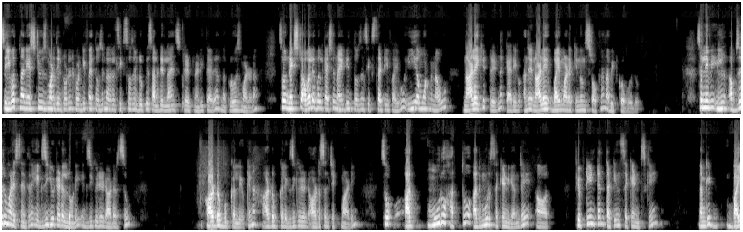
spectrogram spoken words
ಸೊ ಇವತ್ತು ನಾನು ಎಷ್ಟು ಯೂಸ್ ಮಾಡ್ತೀನಿ ಟೋಟಲ್ ಟ್ವೆಂಟಿ ಫೈವ್ ತೌಸಂಡ್ ಅದರಲ್ಲಿ six thousand rupees already Reliance trade ನಡೀತಾ ಇದೆ ಅದನ್ನ ಕ್ಲೋಸ್ ಮಾಡೋಣ. So next available cash nineteen thousand six thirty five ಈ ಅಮೌಂಟ್ ನಾವು ನಾಳೆಗೆ ಟ್ರೇಡ್ನ ಕ್ಯಾರಿ ಅಂದ್ರೆ ನಾಳೆ ಬೈ ಮಾಡಕ್ಕೆ ಇನ್ನೊಂದು ಸ್ಟಾಕ್ನ ನಾವು ಇಟ್ಕೋಬಹುದು ಸೊ ನೀವು ಇಲ್ಲಿ ಅಬ್ಸರ್ವ್ ಮಾಡಿ ಸ್ನೇಹಿತರೆ ಎಕ್ಸಿಕ್ಯೂಟೆಡ್ ಅಲ್ಲಿ ನೋಡಿ ಎಕ್ಸಿಕ್ಯೂಟೆಡ್ ಆರ್ಡರ್ಸ್ ಆರ್ಡರ್ ಬುಕ್ ಅಲ್ಲಿ ಓಕೆನಾ ಆರ್ಡರ್ ಬುಕ್ ಅಲ್ಲಿ ಎಕ್ಸಿಕ್ಯೂಟೆಡ್ ಆರ್ಡರ್ಸ್ ಅಲ್ಲಿ ಚೆಕ್ ಮಾಡಿ. ಸೊ ಅದ್ ಮೂರು ಹತ್ತು, ಹದಿಮೂರು ಸೆಕೆಂಡ್ಗೆ ಅಂದ್ರೆ ಫಿಫ್ಟೀನ್ ಟೆನ್ ತರ್ಟೀನ್ ಸೆಕೆಂಡ್ಸ್ಗೆ ನಮಗೆ ಬೈ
